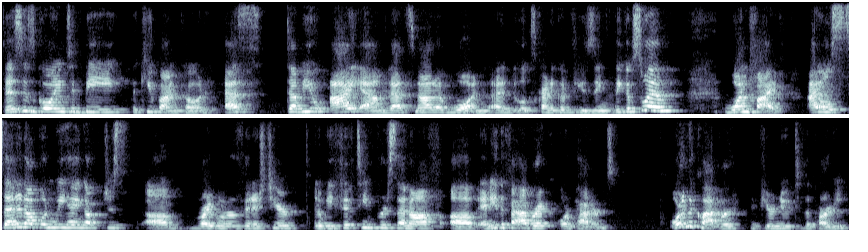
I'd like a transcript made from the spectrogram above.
This is going to be the coupon code SWIM. That's not a one. It looks kind of confusing. Think of swim. One five. I will set it up when we hang up just uh, right when we're finished here. It'll be 15% off of any of the fabric or patterns or the clapper if you're new to the party.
